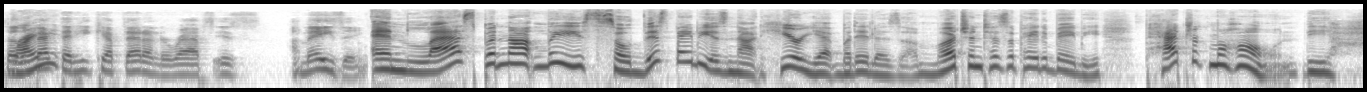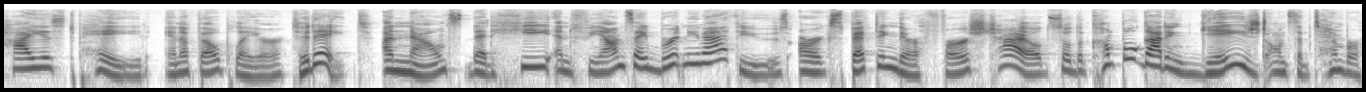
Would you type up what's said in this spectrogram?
So Right? the fact that he kept that under wraps is amazing. And last but not least, so this baby is not here yet, but it is a much anticipated baby. Patrick Mahomes, the highest paid NFL player to date, announced that he and fiance Brittany Matthews are expecting their first child. So the couple got engaged on September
